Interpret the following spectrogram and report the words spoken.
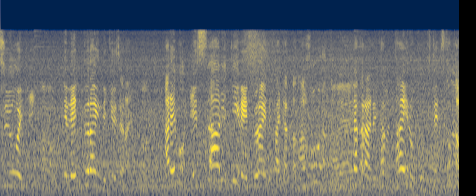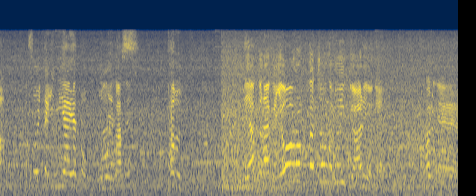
中央駅。でレッドラインできるじゃない。あれも SRT レッドラインって書いてあったんだ。あそうなんだね。だからね多分タイの国鉄とかそういった意味合いだと思います。多分。でやっぱなんかヨーロッパ調の雰囲気があるよね。あるね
